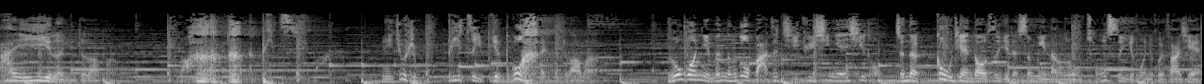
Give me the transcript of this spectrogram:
安逸了，你知道吗？你就是逼自己逼的不够狠，你知道吗？如果你们能够把这几句信念系统真的构建到自己的生命当中，从此以后你会发现，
